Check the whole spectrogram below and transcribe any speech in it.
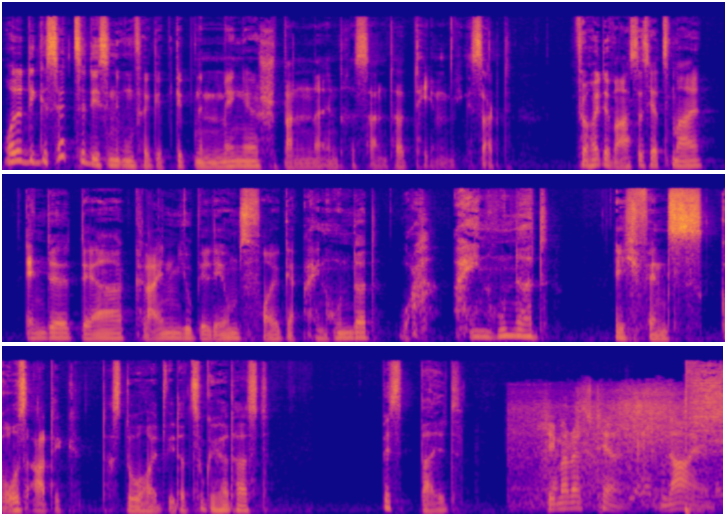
Oder die Gesetze, die es in dem Umfeld gibt. Gibt eine Menge spannender, interessanter Themen, wie gesagt. Für heute war es das jetzt mal. Ende der kleinen Jubiläumsfolge 100. Wow, 100! Ich find's großartig, dass du heute wieder zugehört hast. Bis bald. TMRS 10, 9, 8.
